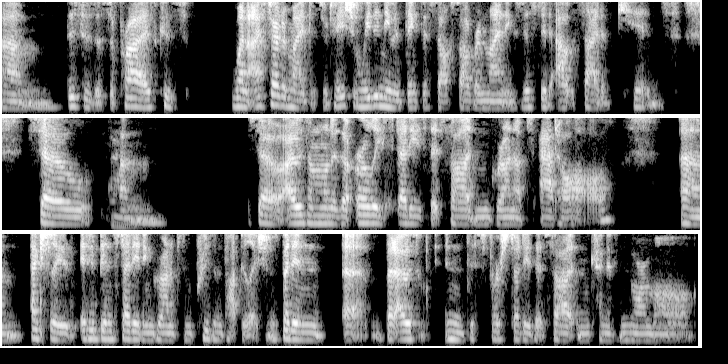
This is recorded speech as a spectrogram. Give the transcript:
um, this is a surprise because when I started my dissertation, we didn't even think the self sovereign mind existed outside of kids. So, um, so I was on one of the early studies that saw it in grown-ups at all. Um, actually, it had been studied in grown-ups in prison populations, but in uh, but I was in this first study that saw it in kind of normal,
